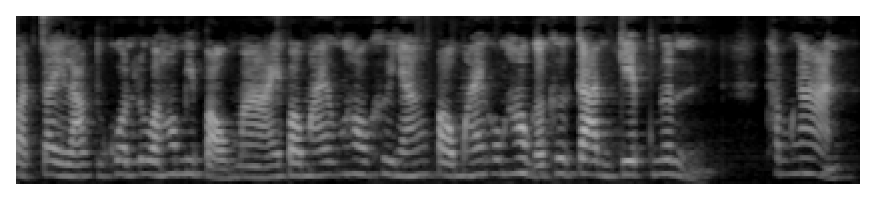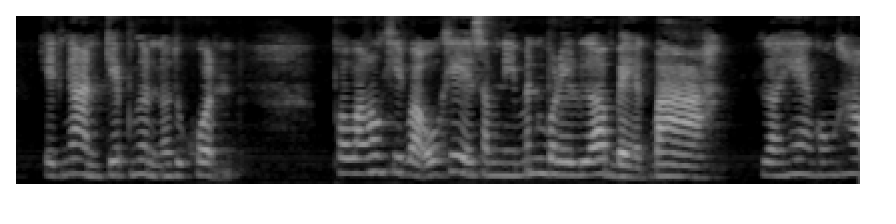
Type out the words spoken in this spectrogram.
ปัจจัยหลักทุกคนหรือว่าเขามีเป้าหมาย เป้าหมายของเขาคือยังเป้าหมายของเขาก็คือการเก็บเงินทำงานเฮ็ดงานเก็บเงินเนาะทุกคน เพราะว่าเขาคิดว่าโอเคสำนีมันบริเรือแบกบาเรือแห้งของเฮา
